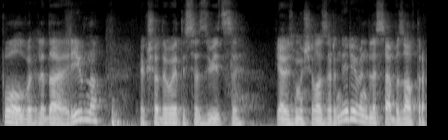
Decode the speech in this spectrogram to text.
пол виглядає рівно. Якщо дивитися звідси, я візьму ще лазерний рівень для себе завтра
